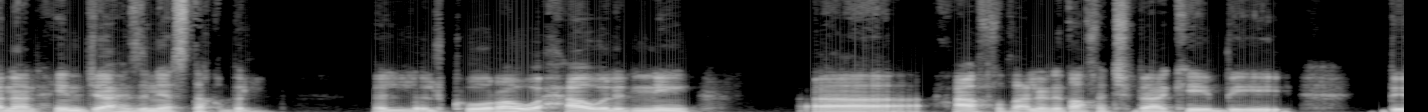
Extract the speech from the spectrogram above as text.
أنا الحين جاهز إني أستقبل الكورة وأحاول إني آه، أحافظ على نظافة شباكي ب ب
